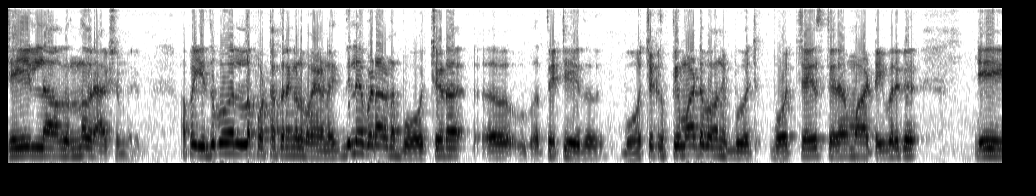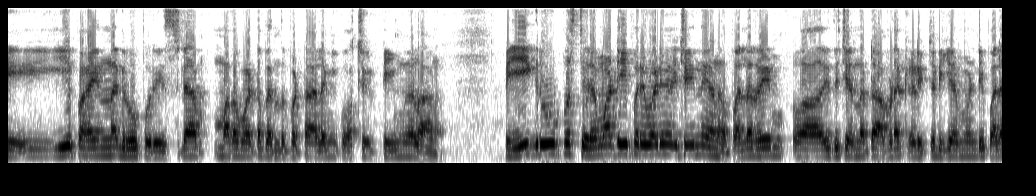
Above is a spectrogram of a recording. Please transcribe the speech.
ജയിലിലാകുന്ന ഒരു ആക്ഷൻ വരും. അപ്പോൾ ഇതുപോലുള്ള പൊട്ടത്തരങ്ങൾ പറയണം. ഇതിലെവിടെയാണ് ബോച്ചയുടെ തെറ്റ് ചെയ്തത്? ബോച്ച കൃത്യമായിട്ട് പറഞ്ഞു. ബോച്ച ബോച്ചയെ സ്ഥിരമായിട്ട് ഇവർക്ക് ഈ ഈ പറയുന്ന ഗ്രൂപ്പ് ഒരു ഇസ്ലാം മതമായിട്ട് ബന്ധപ്പെട്ട അല്ലെങ്കിൽ കുറച്ച് ടീമുകളാണ്. അപ്പോൾ ഈ ഗ്രൂപ്പ് സ്ഥിരമായിട്ട് ഈ പരിപാടി ചെയ്യുന്നതാണ്. പലരെയും ഇത് ചെന്നിട്ട് അവിടെ ക്രെഡിറ്റ് അടിക്കാൻ വേണ്ടി പല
